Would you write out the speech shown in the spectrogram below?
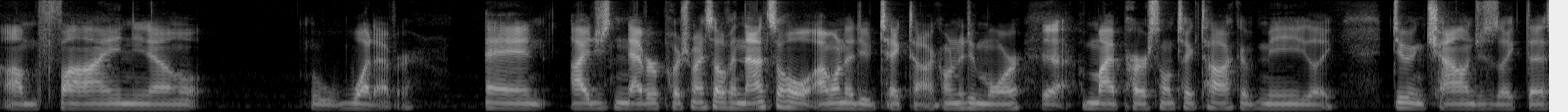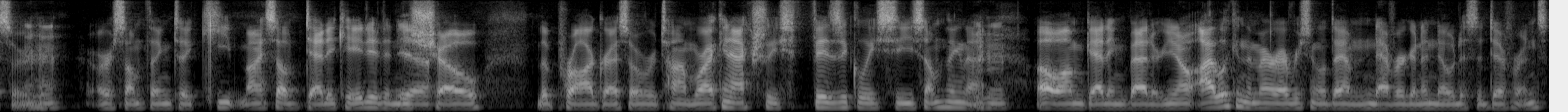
I'm fine. You know, whatever. And I just never push myself. And that's the whole. I want to do TikTok. I want to do more. Yeah. Of my personal TikTok of me like doing challenges like this or or something to keep myself dedicated and Mm-hmm. Yeah. show the progress over time where I can actually physically see something that Mm-hmm. oh I'm getting better. You know, I look in the mirror every single day. I'm never gonna notice a difference.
